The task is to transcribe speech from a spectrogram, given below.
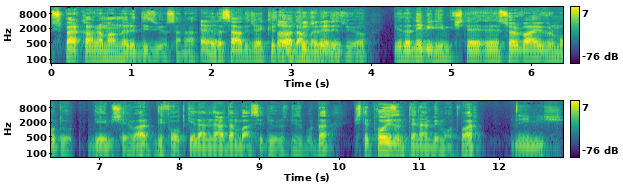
süper kahramanları diziyor sana Evet. ya da sadece kötü Sadece adamları kötüleri. diziyor ya da ne bileyim işte e, Survivor modu diye bir şey var. Default gelenlerden bahsediyoruz biz burada. İşte Poison denen bir mod var. Neymiş?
